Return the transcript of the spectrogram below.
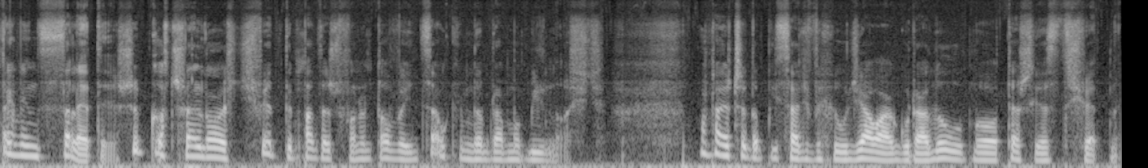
Tak więc zalety. Szybkostrzelność, świetny pancerz frontowy i całkiem dobra mobilność. Można jeszcze dopisać wychył działa góra-dół, bo też jest świetny.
